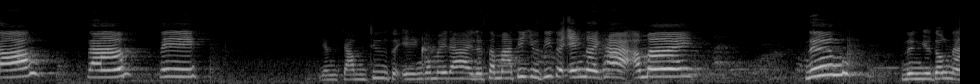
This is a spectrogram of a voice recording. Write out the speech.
สองสามสี่ยังจำชื่อตัวเองก็ไม่ได้เลยสมาธิอยู่ที่ตัวเองหน่อยค่ะ เอาไหมหนึ่งหนึ่งอยู่ตรงไหน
